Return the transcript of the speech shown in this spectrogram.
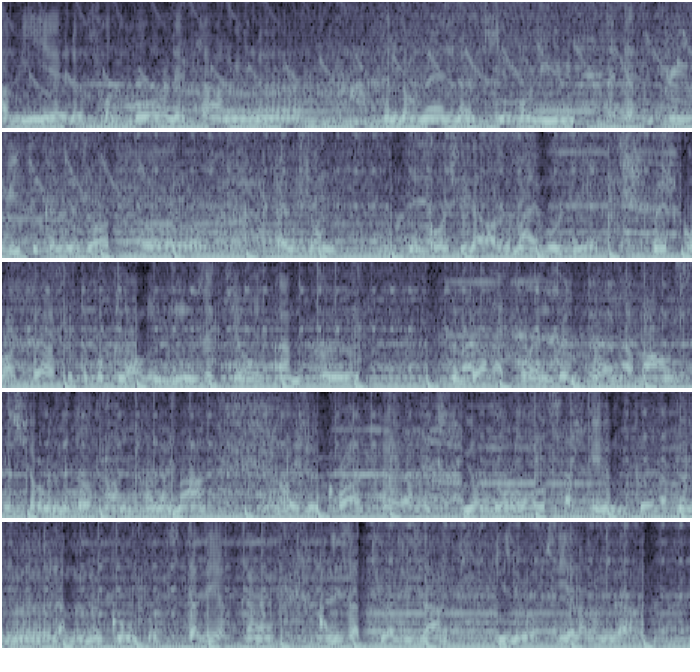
Avis, le football étant un domaine qui évolue peut-être plus vite que les autres, euh, elles ont considérablement évolué. Mais je crois qu'à cette époque-là, nous étions un peu un peu à la pointe, un peu en avance sur les méthodes d'entraînement. Et je crois qu'avec Spurdo, ça suit un peu la même, la même courbe. C'est-à-dire qu'en les actualisant, il est aussi à l'avant-garde.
